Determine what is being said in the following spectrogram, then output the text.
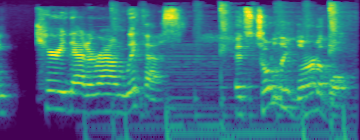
and carry that around with us. It's totally learnable.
